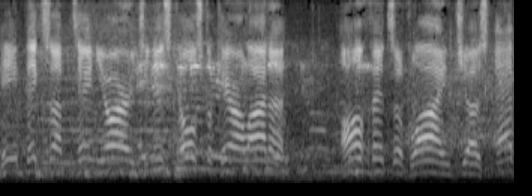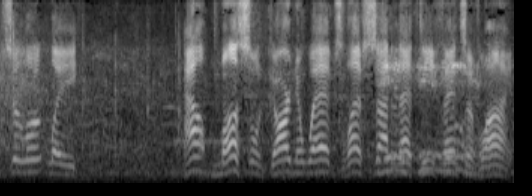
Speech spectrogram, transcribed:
He picks up 10 yards, and this Coastal Carolina offensive line just absolutely outmuscled Gardner Webb's left side of that defensive line.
